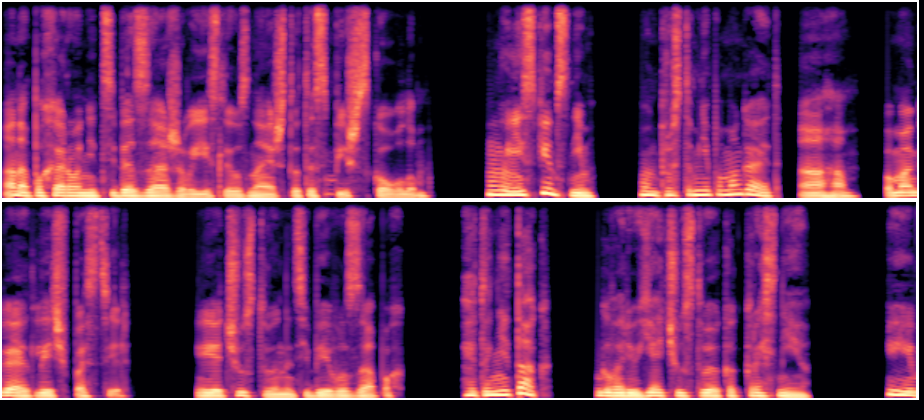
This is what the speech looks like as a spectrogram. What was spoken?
Она похоронит тебя заживо, если узнает, что ты спишь с Коулом. Мы не спим с ним, он просто мне помогает. Ага, помогает лечь в постель. И я чувствую на тебе его запах. Это не так, говорю я, чувствуя, как краснею. И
